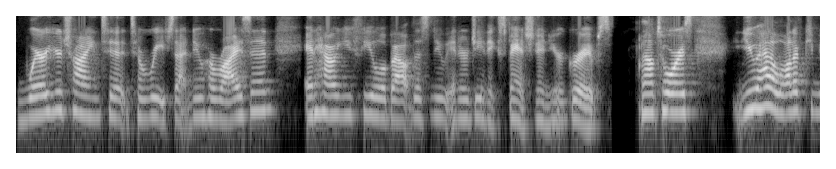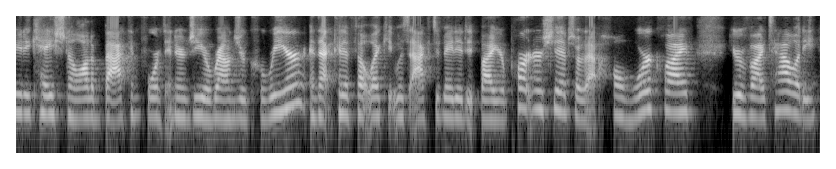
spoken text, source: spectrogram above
where you're trying to to reach that new horizon and how you feel about this new energy and expansion in your groups now, Taurus, you had a lot of communication, a lot of back and forth energy around your career, and that could have felt like it was activated by your partnerships or that home work life, your vitality.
